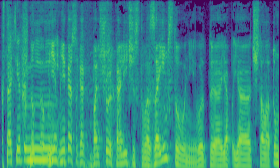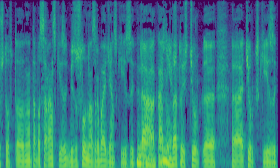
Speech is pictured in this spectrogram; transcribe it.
Кстати, это ну, не... Ну, мне, мне кажется, как большое количество заимствований, вот э, я, я читал о том, что на табасаранский язык, безусловно, азербайджанский язык э, да, конечно. да, то есть тюрк, э, тюркский язык.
